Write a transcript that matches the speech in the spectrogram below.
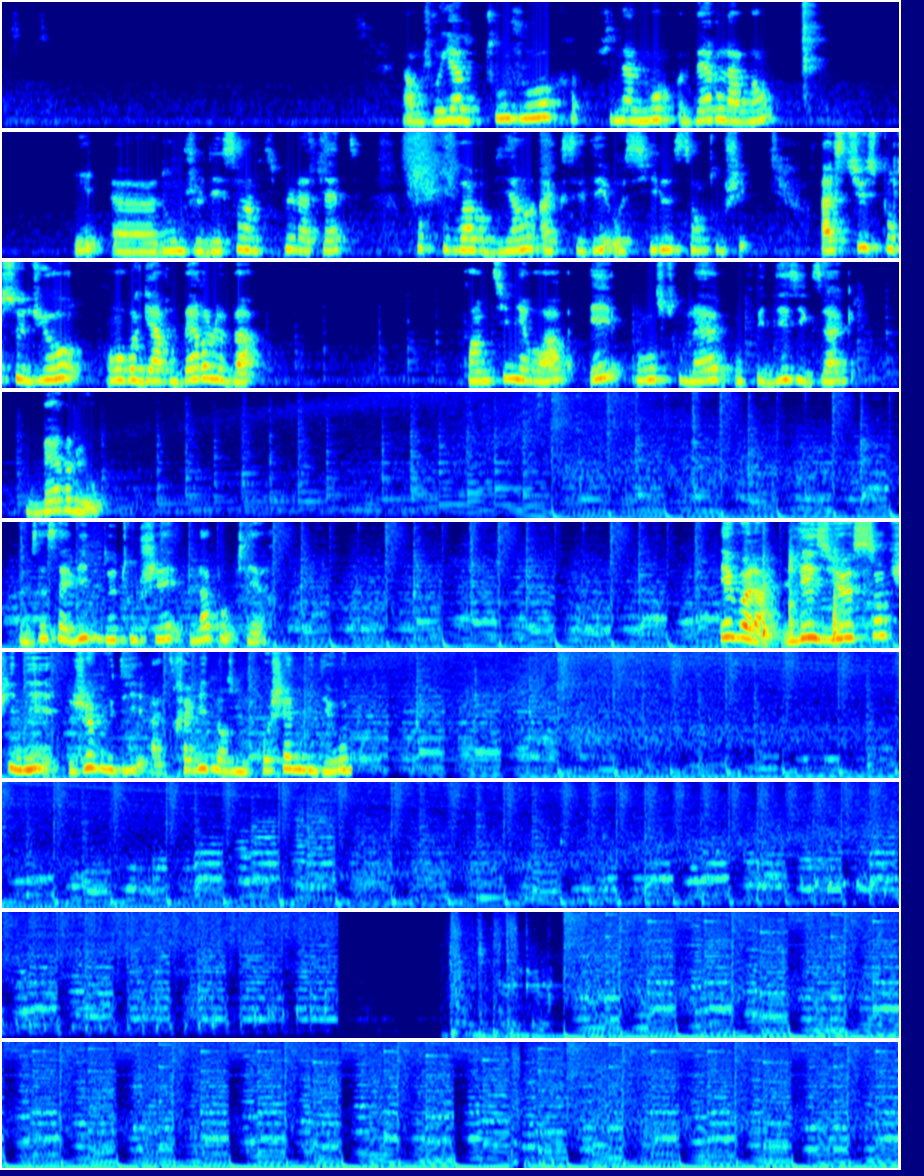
Alors je regarde toujours finalement vers l'avant et euh, donc je descends un petit peu la tête pour pouvoir bien accéder aux cils sans toucher. Astuce pour ce duo, on regarde vers le bas, on prend un petit miroir et on soulève, on fait des zigzags vers le haut. Comme ça, ça évite de toucher la paupière. Et voilà, les yeux sont finis. Je vous dis à très vite dans une prochaine vidéo. Música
